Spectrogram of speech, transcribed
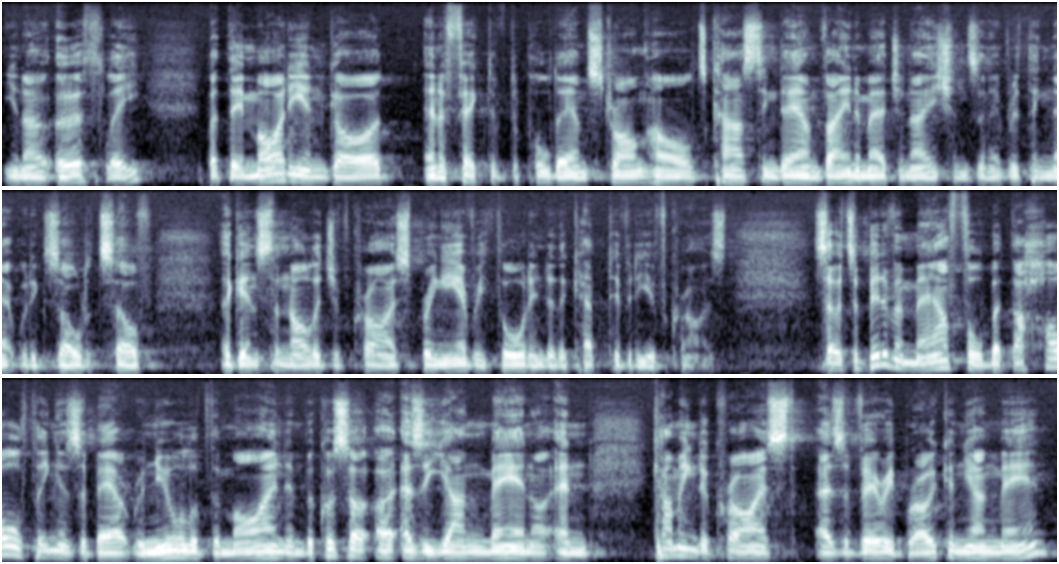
you know, earthly, but they're mighty in God and effective to pull down strongholds, casting down vain imaginations and everything that would exalt itself against the knowledge of Christ, bringing every thought into the captivity of Christ. So it's a bit of a mouthful, but the whole thing is about renewal of the mind. And because I, as a young man and coming to Christ as a very broken young man,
